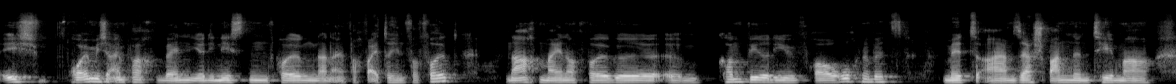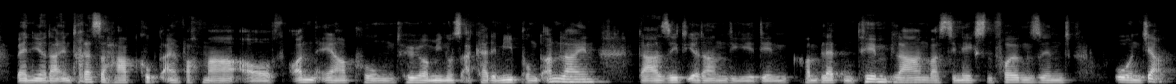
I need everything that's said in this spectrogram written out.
ich freue mich einfach, wenn ihr die nächsten Folgen dann einfach weiterhin verfolgt. Nach meiner Folge ähm, kommt wieder die Frau Ruchnewitz mit einem sehr spannenden Thema. Wenn ihr da Interesse habt, guckt einfach mal auf onair.höher-akademie.online. Da seht ihr dann die, den kompletten Themenplan, was die nächsten Folgen sind. Und ja,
